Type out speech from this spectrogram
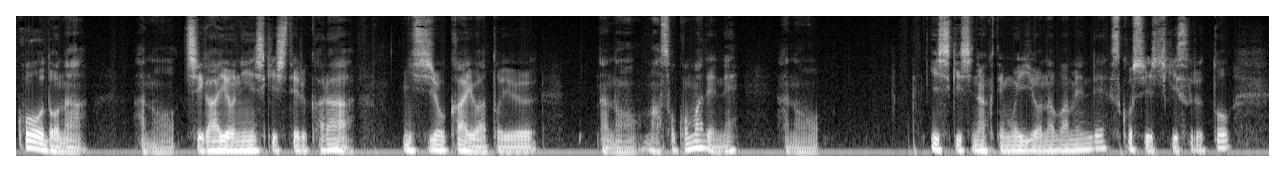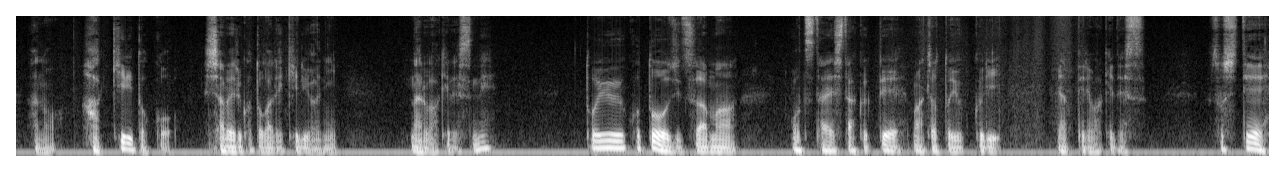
高度なあの違いを認識してるから日常会話というあの、まあ、そこまでねあの意識しなくてもいいような場面で少し意識するとあのはっきりとこう喋ることができるようになるわけですね。ということを実はまあお伝えしたくて、まあ、ちょっとゆっくりやってるわけです。そして、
